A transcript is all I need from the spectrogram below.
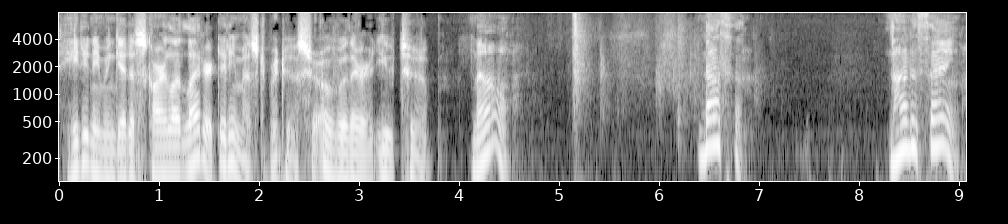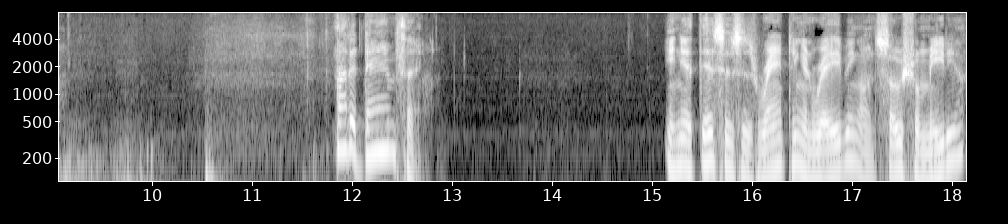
he didn't even get a scarlet letter, did he, Mr. Producer, over there at YouTube? No. Nothing. Not a thing. Not a damn thing. And yet, this is his ranting and raving on social media.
